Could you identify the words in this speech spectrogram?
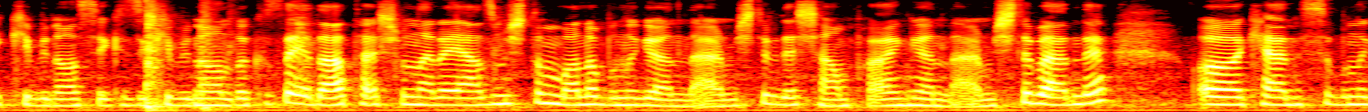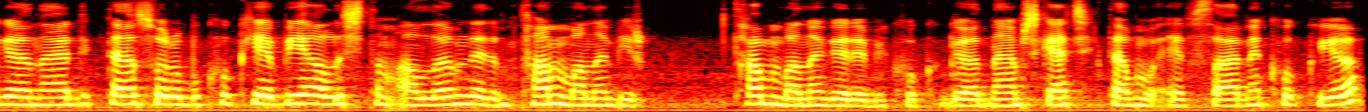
2018-2019'da Eda Taşpınar'a yazmıştım. Bana bunu göndermişti. Bir de şampuan göndermişti. Ben de e, kendisi bunu gönderdikten sonra bu kokuya bir alıştım. Allah'ım dedim tam bana bir tam bana göre bir koku göndermiş. Gerçekten bu efsane kokuyor.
